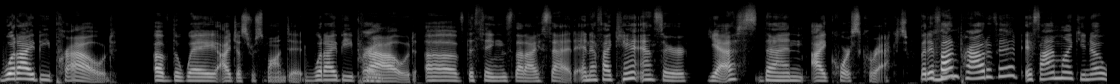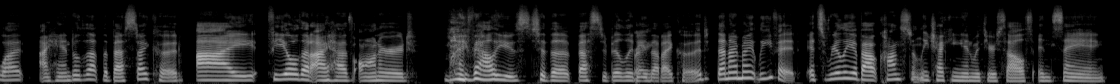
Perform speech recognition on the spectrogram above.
would I be proud of the way I just responded? Would I be proud right. of the things that I said? And if I can't answer yes, then I course correct. But if mm-hmm. I'm proud of it, if I'm like, you know what, I handled that the best I could, I feel that I have honored my values to the best ability right. that I could, then I might leave it. It's really about constantly checking in with yourself and saying,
